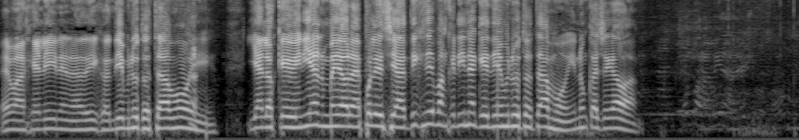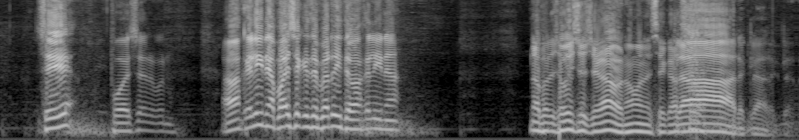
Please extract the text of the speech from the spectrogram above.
Evangelina nos dijo, en 10 minutos estamos y, y a los que venían media hora después le decía, dije Evangelina que en 10 minutos estamos y nunca llegaban. ¿Sí? Puede ser, bueno. Evangelina, parece que te perdiste, Evangelina. No, pero yo hubiese llegado, ¿no? En ese caso. Claro, claro, claro.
